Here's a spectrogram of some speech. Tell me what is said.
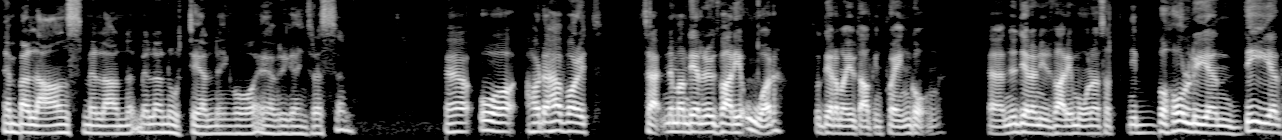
en balans mellan, mellan utdelning och övriga intressen. Eh, och har det här varit, så här, när man delar ut varje år så delar man ut allting på en gång. Nu delar ni ut varje månad så att ni behåller ju en del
